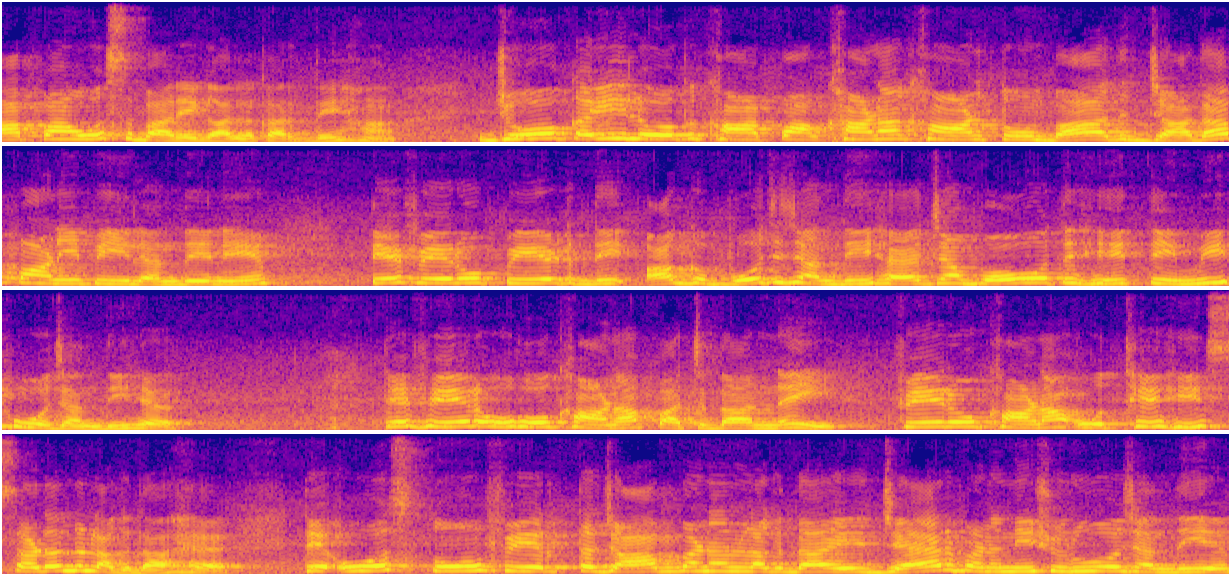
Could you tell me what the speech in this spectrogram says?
ਆਪਾਂ ਉਸ ਬਾਰੇ ਗੱਲ ਕਰਦੇ ਹਾਂ। ਜੋ ਕਈ ਲੋਕ ਖਾਣਾ ਖਾਣ ਤੋਂ ਬਾਅਦ ਜ਼ਿਆਦਾ ਪਾਣੀ ਪੀ ਲੈਂਦੇ ਨੇ ਤੇ ਫਿਰ ਉਹ ਪੇਟ ਦੀ ਅੱਗ ਬੁਝ ਜਾਂਦੀ ਹੈ ਜਾਂ ਬਹੁਤ ਹੀ ਧੀਮੀ ਹੋ ਜਾਂਦੀ ਹੈ। ਤੇ ਫਿਰ ਉਹ ਖਾਣਾ ਪਚਦਾ ਨਹੀਂ। ਫਿਰ ਉਹ ਖਾਣਾ ਉੱਥੇ ਹੀ ਸੜਨ ਲੱਗਦਾ ਹੈ ਤੇ ਉਸ ਤੋਂ ਫਿਰ ਤਜਾਬ ਬਣਨ ਲੱਗਦਾ ਏ, ਜ਼ਹਿਰ ਬਣਨੀ ਸ਼ੁਰੂ ਹੋ ਜਾਂਦੀ ਏ।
